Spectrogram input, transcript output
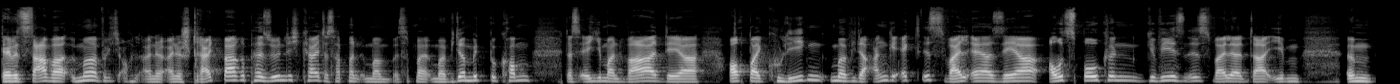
David Starr war immer wirklich auch eine, eine streitbare Persönlichkeit. Das hat man immer, das hat man immer wieder mitbekommen, dass er jemand war, der auch bei Kollegen immer wieder angeeckt ist, weil er sehr outspoken gewesen ist, weil er da eben ähm,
